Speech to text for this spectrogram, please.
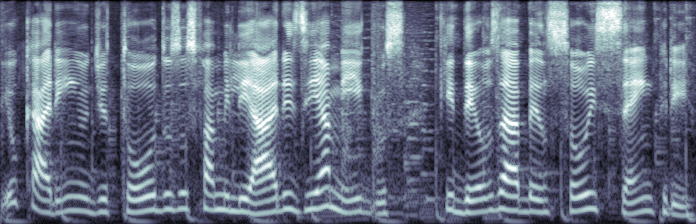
e o carinho de todos os familiares e amigos. Que Deus a abençoe sempre.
